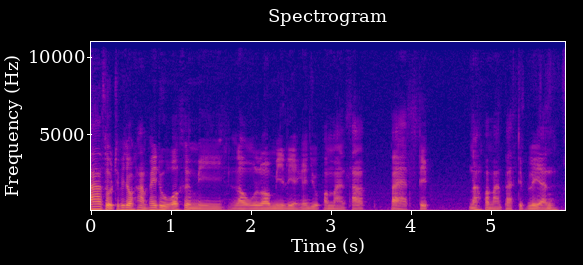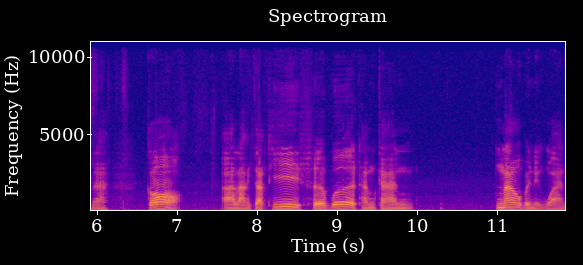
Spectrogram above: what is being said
ล่าสุดที่พี่โยทำให้ดูก็คือมีเราเรามีเหรียญกันอยู่ประมาณสัก 80นะประมาณ 80 เหรียญนะก็หลังจากที่เซิร์ฟเวอร์ทำการเน่าไปหนึ่งวัน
